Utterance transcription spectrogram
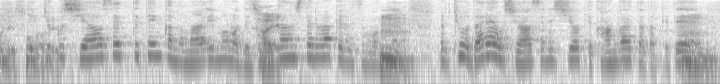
結局幸せって天下の回り物で循環してるわけですもんね、はいうん。だから今日誰を幸せにしようって考えただけで、うん。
